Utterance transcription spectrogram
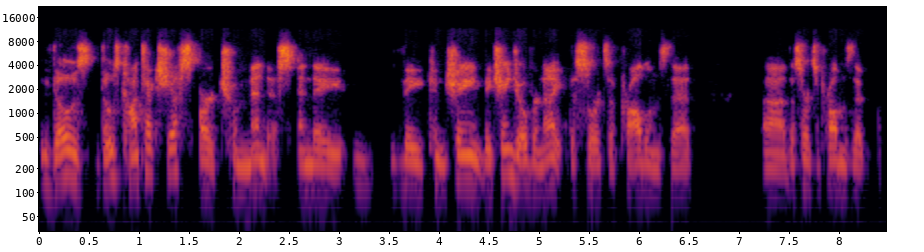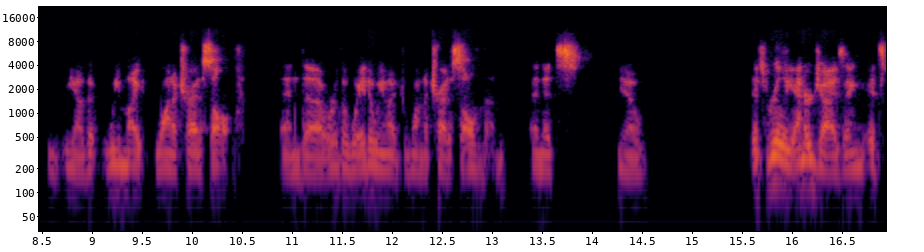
those those context shifts are tremendous and they they can change they change overnight the sorts of problems that uh, the sorts of problems that you know that we might want to try to solve and uh, or the way that we might want to try to solve them. And it's you know it's really energizing. It's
